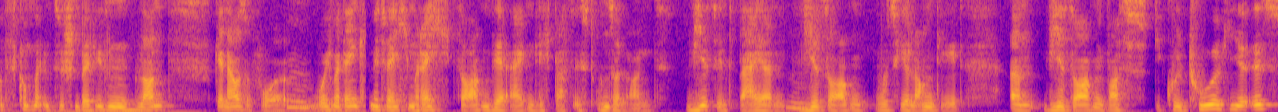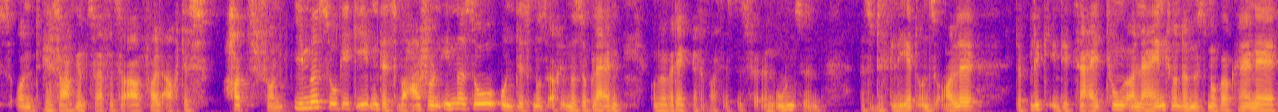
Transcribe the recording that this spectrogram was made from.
Und das kommt mir inzwischen bei diesem Land genauso vor, mhm. wo ich mir denke, mit welchem Recht sagen wir eigentlich, das ist unser Land? Wir sind Bayern, mhm. wir sagen, wo es hier lang geht. Ähm, wir sagen, was die Kultur hier ist und wir sagen im Zweifelsfall auch, das hat es schon immer so gegeben, das war schon immer so und das muss auch immer so bleiben. Und wenn man denkt, also was ist das für ein Unsinn? Also das lehrt uns alle, der Blick in die Zeitung allein schon, da müssen wir gar keine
